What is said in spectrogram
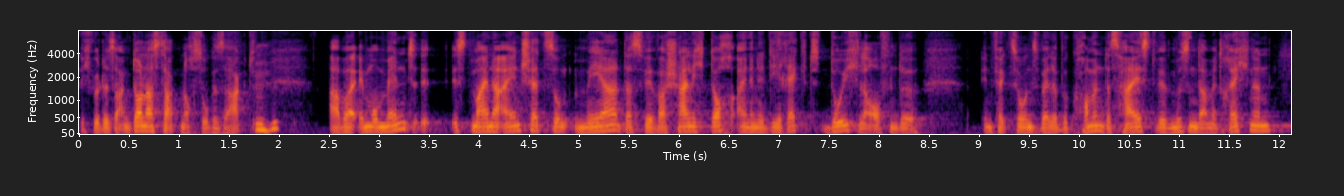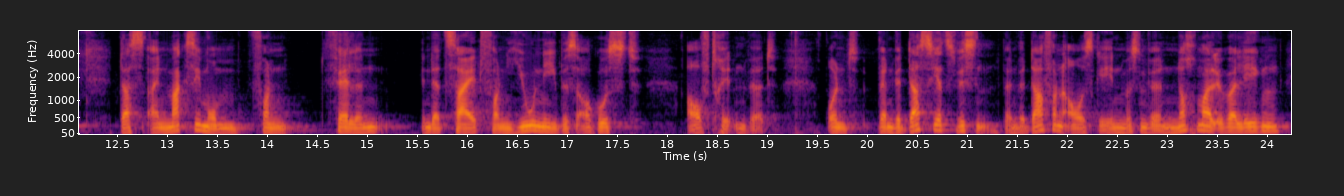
ich würde sagen Donnerstag noch so gesagt. Mhm. Aber im Moment ist meine Einschätzung mehr, dass wir wahrscheinlich doch eine direkt durchlaufende Infektionswelle bekommen. Das heißt, wir müssen damit rechnen, dass ein Maximum von Fällen in der Zeit von Juni bis August auftreten wird. Und wenn wir das jetzt wissen, wenn wir davon ausgehen, müssen wir nochmal überlegen,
